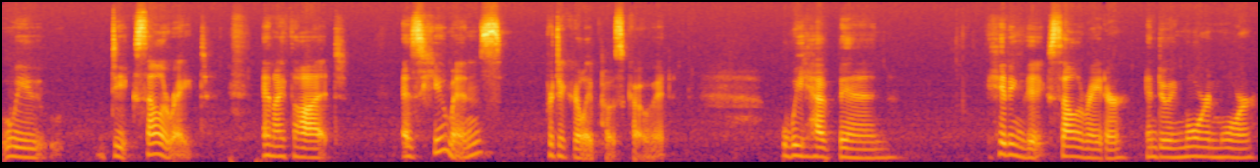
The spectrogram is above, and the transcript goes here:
we deaccelerate. And I thought, as humans, particularly post COVID, we have been hitting the accelerator and doing more and more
